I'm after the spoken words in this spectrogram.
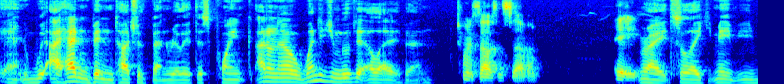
and we, I hadn't been in touch with Ben really at this point. I don't know when did you move to LA, Ben? 2007, eight. Right. So like maybe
